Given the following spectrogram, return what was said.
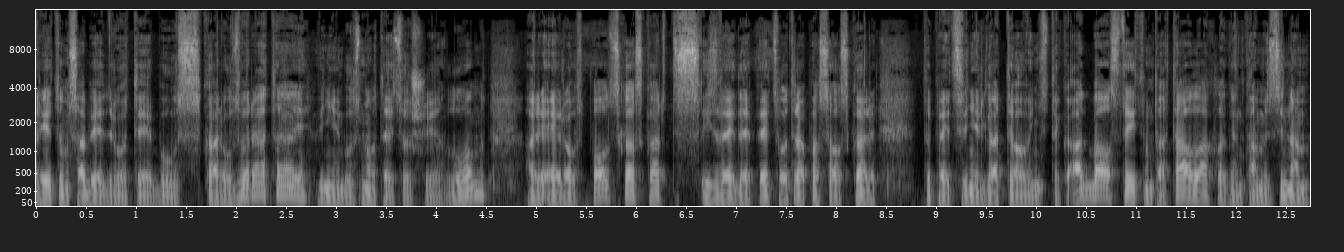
rietumu sabiedrotie būs kara uzvarētāji, viņiem būs noteicošie loma, arī Eiropas politiskās kartes izveidē pēc otrā pasaules kara, tāpēc viņi ir gatavi viņus atbalstīt un tā tālāk, lai gan, kā mēs zinām,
